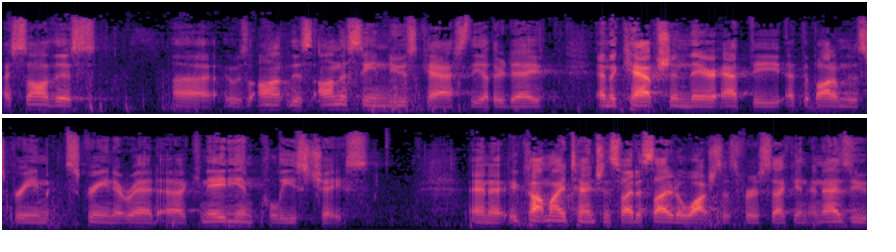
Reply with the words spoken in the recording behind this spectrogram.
I saw this, uh, it was on this on the scene newscast the other day, and the caption there at the, at the bottom of the screen, screen it read, uh, Canadian Police Chase. And it, it, caught my attention, so I decided to watch this for a second. And as you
